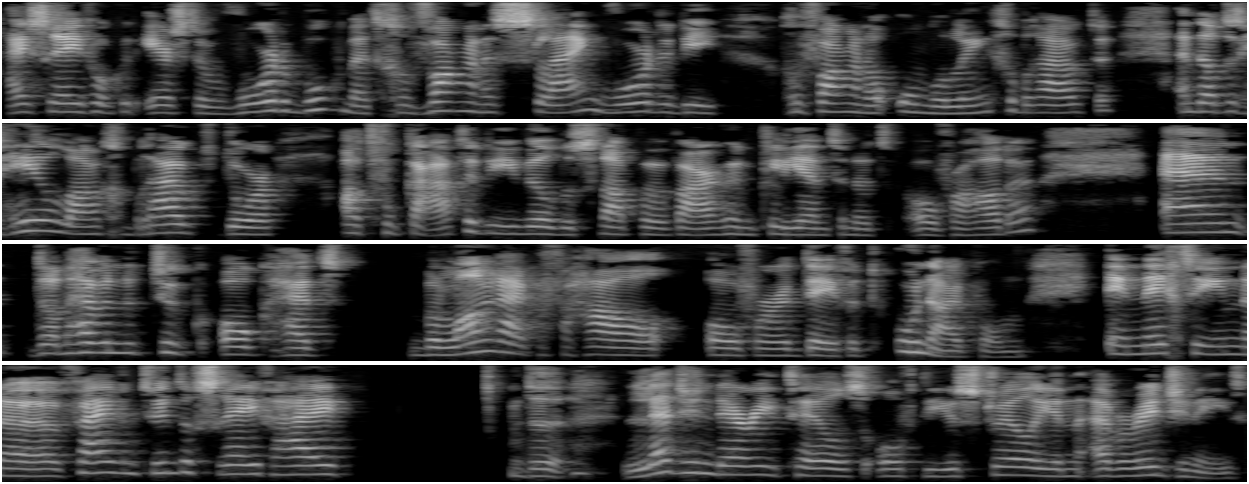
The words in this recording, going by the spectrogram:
Hij schreef ook het eerste woordenboek met gevangenenslang, woorden die gevangenen onderling gebruikten. En dat is heel lang gebruikt door advocaten die wilden snappen waar hun cliënten het over hadden. En dan hebben we natuurlijk ook het belangrijke verhaal over David Unaipon. In 1925 schreef hij de Legendary Tales of the Australian Aborigines.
